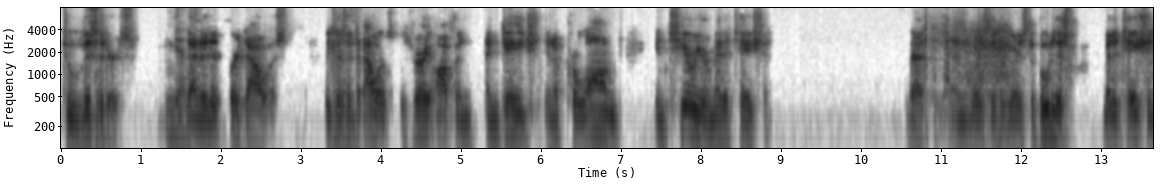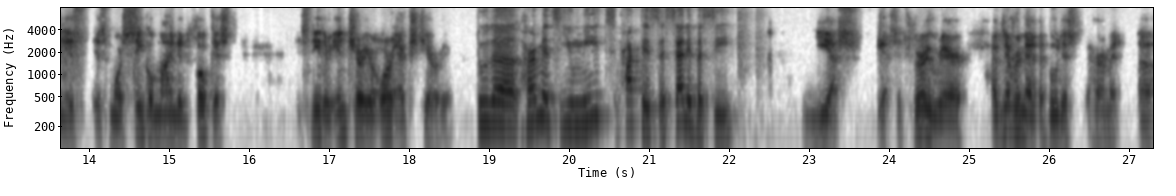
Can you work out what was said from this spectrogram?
to visitors yes. than it is for a Taoist. Because yes. a Taoist is very often engaged in a prolonged interior meditation. That and whereas the, whereas the Buddhist meditation is is more single-minded focused. It's neither interior or exterior. Do the hermits you meet practice celibacy? Yes, yes. It's very rare. I've never met a Buddhist hermit. Uh,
